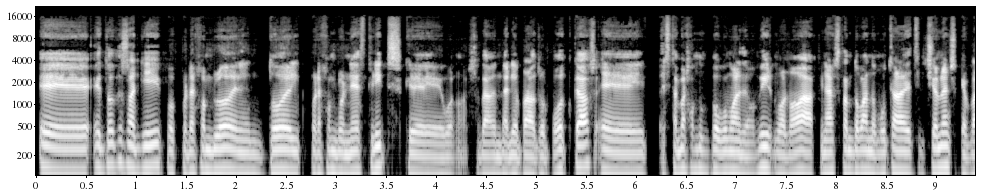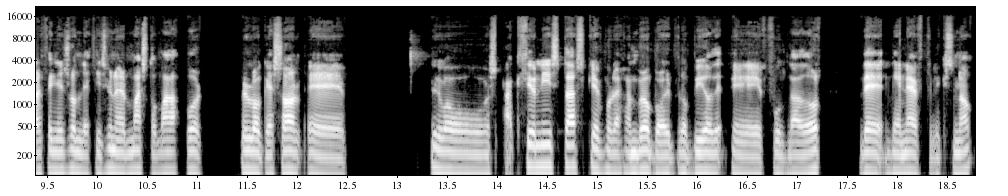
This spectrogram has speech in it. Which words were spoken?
Eh, entonces aquí, pues por ejemplo, en todo el, por ejemplo, Netflix, que bueno, eso también daría para otro podcast, eh, está pasando un poco más de lo mismo, ¿no? Al final están tomando muchas decisiones que parecen que son decisiones más tomadas por lo que son eh, los accionistas que, por ejemplo, por el propio eh, fundador de, Netflix, ¿no?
